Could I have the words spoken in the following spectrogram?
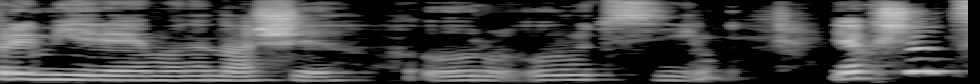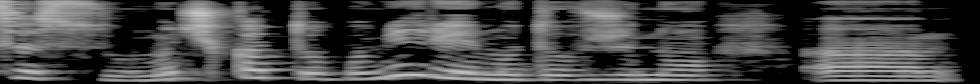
приміряємо на нашій руці. Якщо це сумочка, то поміряємо довжину е,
